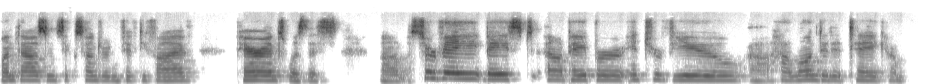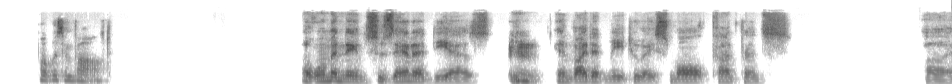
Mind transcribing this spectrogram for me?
1,655 parents. Was this um, a survey based uh, paper, interview? Uh, how long did it take? How, what was involved? A woman named Suzanna Diaz invited me to a small conference uh,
